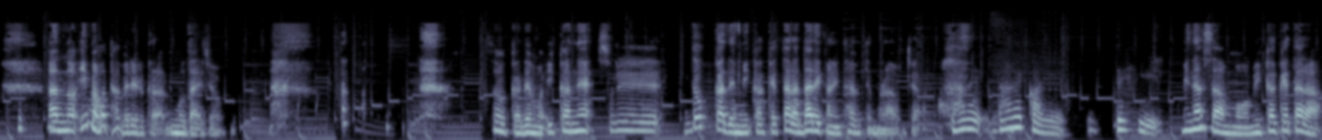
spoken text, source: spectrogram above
あの、今は食べれるから、もう大丈夫。そうか、でもイカね、それ、どっかで見かけたら誰かに食べてもらう。じゃあ、誰、誰かに、ぜひ。皆さんも見かけたら、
